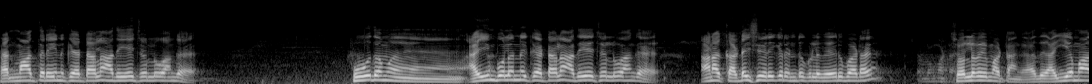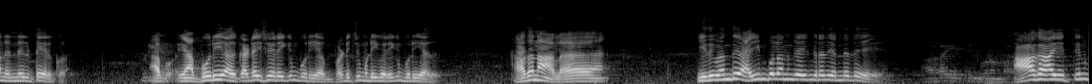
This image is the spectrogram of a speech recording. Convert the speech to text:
தன்மாத்திரைன்னு கேட்டாலும் அதையே சொல்லுவாங்க. பூதம் ஐம்புலன்னு கேட்டாலும் அதையே சொல்லுவாங்க. ஆனால் கடைசி வரைக்கும் ரெண்டுக்குள்ள வேறுபாடை சொல்லவே மாட்டாங்க. அது ஐயமாக நின்றுக்கிட்டே இருக்கும். அப்போ ஏன் புரியாது. கடைசி வரைக்கும் புரியாது. படித்து முடிக்க வரைக்கும் புரியாது. அதனால் இது வந்து ஐம்புலன்கிறது என்னது? ஆகாயத்தின்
